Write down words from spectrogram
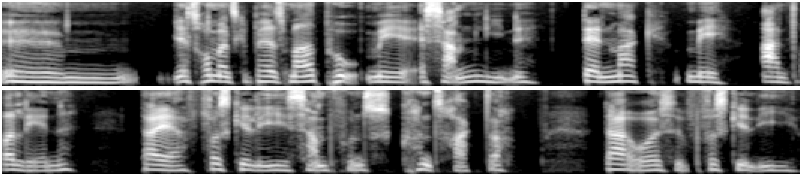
Øhm, jeg tror, man skal passe meget på med at sammenligne Danmark med andre lande. Der er forskellige samfundskontrakter. Der er også forskellige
